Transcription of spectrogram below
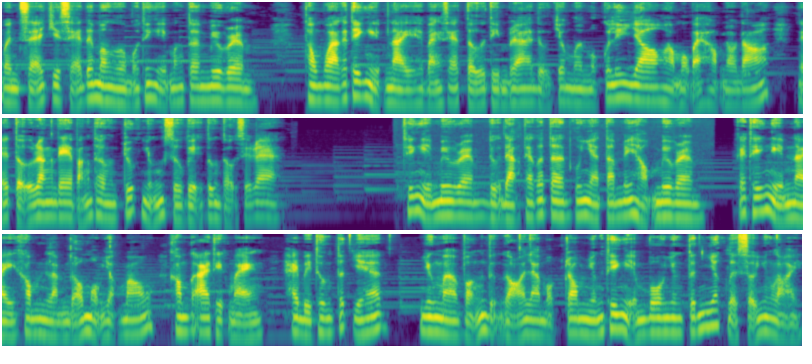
Mình sẽ chia sẻ đến mọi người một thí nghiệm mang tên Milgram. Thông qua cái thí nghiệm này thì bạn sẽ tự tìm ra được cho mình một cái lý do hoặc một bài học nào đó để tự răng đe bản thân trước những sự việc tương tự xảy ra. Thí nghiệm Milgram được đặt theo cái tên của nhà tâm lý học Milgram. Cái thí nghiệm này không làm đổ một giọt máu, không có ai thiệt mạng hay bị thương tích gì hết, nhưng mà vẫn được gọi là một trong những thí nghiệm vô nhân tính nhất lịch sử nhân loại.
